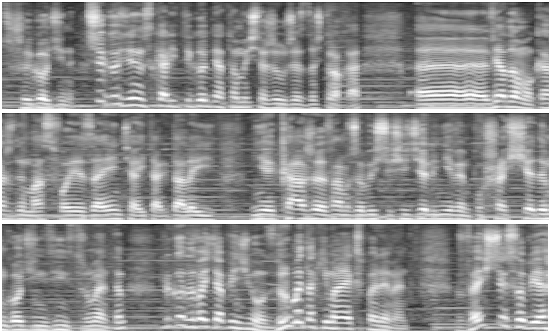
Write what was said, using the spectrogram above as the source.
3 godziny. 3 godziny w skali tygodnia to myślę, że już jest dość trochę. E, wiadomo, każdy ma swoje zajęcia i tak dalej. Nie każę wam, żebyście siedzieli, nie wiem, po 6-7 godzin z instrumentem, tylko 25 minut. Zróbmy taki mały eksperyment. Weźcie sobie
